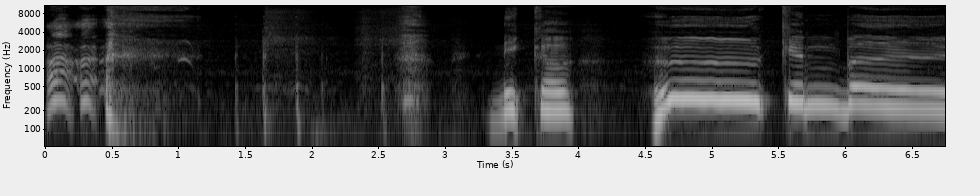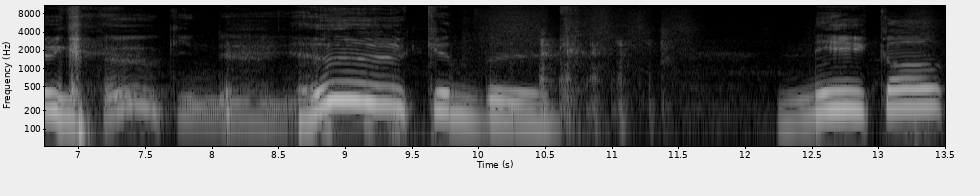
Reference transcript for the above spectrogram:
Ah, ah. Nico Hulkenberg. Hulkenberg. Nico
